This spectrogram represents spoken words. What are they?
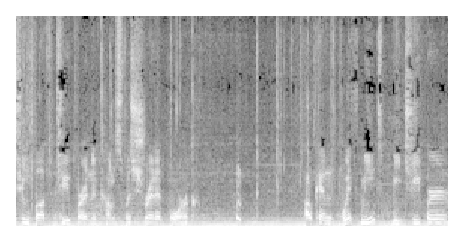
two bucks cheaper, and it comes with shredded pork. How can with meat be cheaper?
